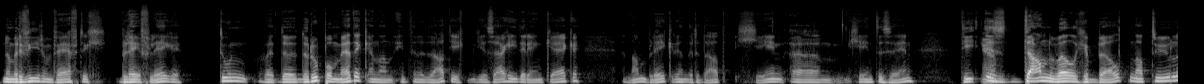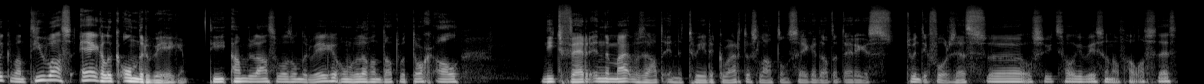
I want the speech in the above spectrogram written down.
nummer 54 bleef liggen. Toen de, de roep om medic en dan inderdaad, je, zag iedereen kijken. En dan bleek er inderdaad geen, um, geen te zijn. Die is dan wel gebeld natuurlijk, want die was eigenlijk onderweg. Die ambulance was onderweg, omwille van dat we toch al niet ver in de maand... We zaten in de tweede kwart, dus laat ons zeggen dat het ergens 20 voor 6 uh, of zoiets zal geweest zijn, of half 6.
